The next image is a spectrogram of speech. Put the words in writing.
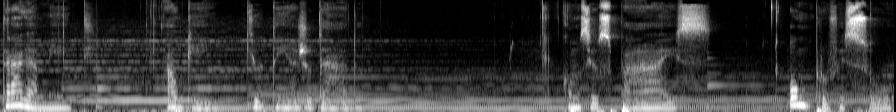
Traga à mente alguém que o tenha ajudado, como seus pais ou um professor.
